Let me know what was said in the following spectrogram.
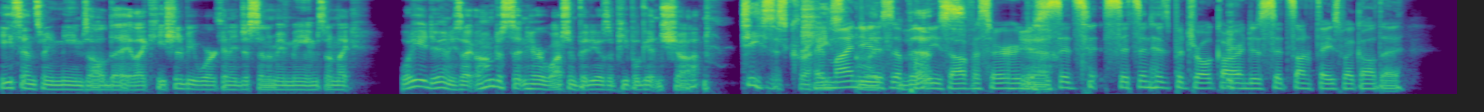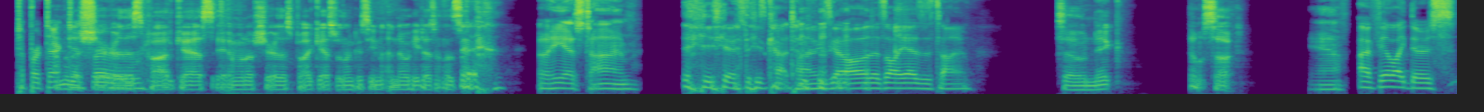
he sends me memes all day. Like he should be working, he just sending me memes. And I'm like, "What are you doing?" He's like, "Oh, I'm just sitting here watching videos of people getting shot." jesus christ And mind I'm you, like, this is a police officer who just sits sits in his patrol car and just sits on Facebook all day to protect. I'm gonna share server. this podcast. Yeah, I'm gonna share this podcast with him because I know he doesn't listen. Oh, he has time. yeah, he's got time. He's got all. That's all he has is time. so Nick, don't suck. Yeah. I feel like there's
